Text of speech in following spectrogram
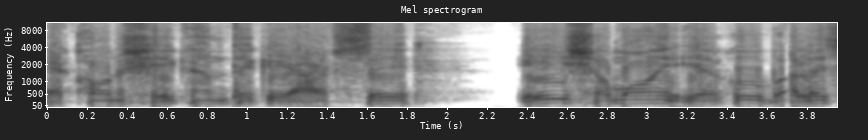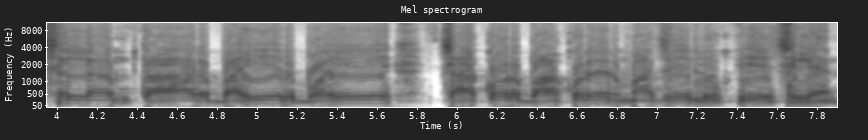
এখন সেখান থেকে আসছে। এই সময় ইয়াকুব আলাইসাল্লাম তার ভাইয়ের বয়ে চাকর বাকরের মাঝে লুকিয়েছিলেন।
